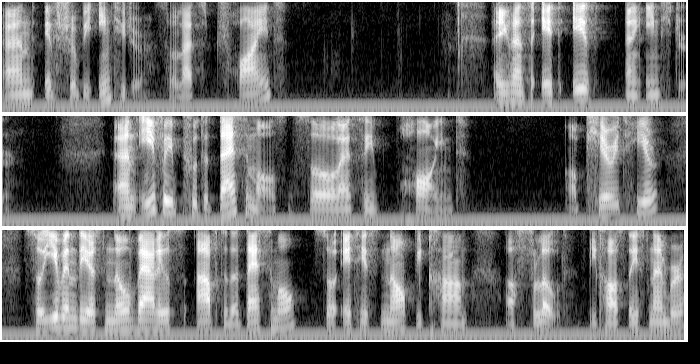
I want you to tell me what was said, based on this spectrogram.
and it should be integer. So let's try it. And you can see it is an integer. And if we put decimals, so let's say point or period here, so even there's no values after the decimal, so it is not become a float because this number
